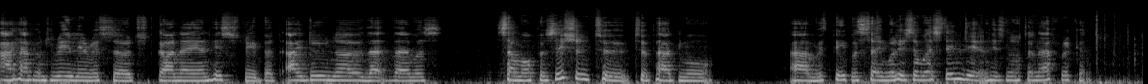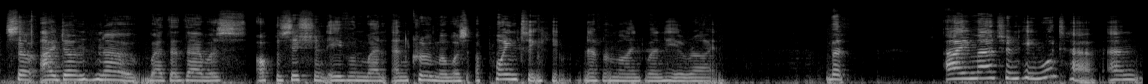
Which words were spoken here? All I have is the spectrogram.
I haven't really researched Ghanaian history, but I do know that there was some opposition to to Padmore, um, with people saying, "Well, he's a West Indian; he's not an African." So I don't know whether there was opposition even when Nkrumah was appointing him. Never mind when he arrived. But I imagine he would have, and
